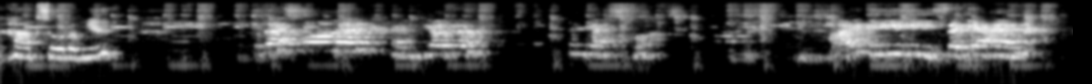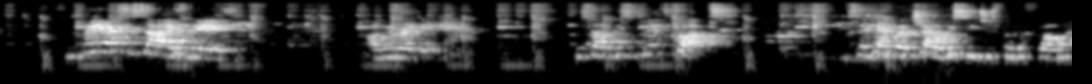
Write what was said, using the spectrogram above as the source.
help- all of you. So that's one leg and the other. And guess what? High knees again. Three exercises. Are we ready? This will be split squats. So again, what shall we see just on the floor?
